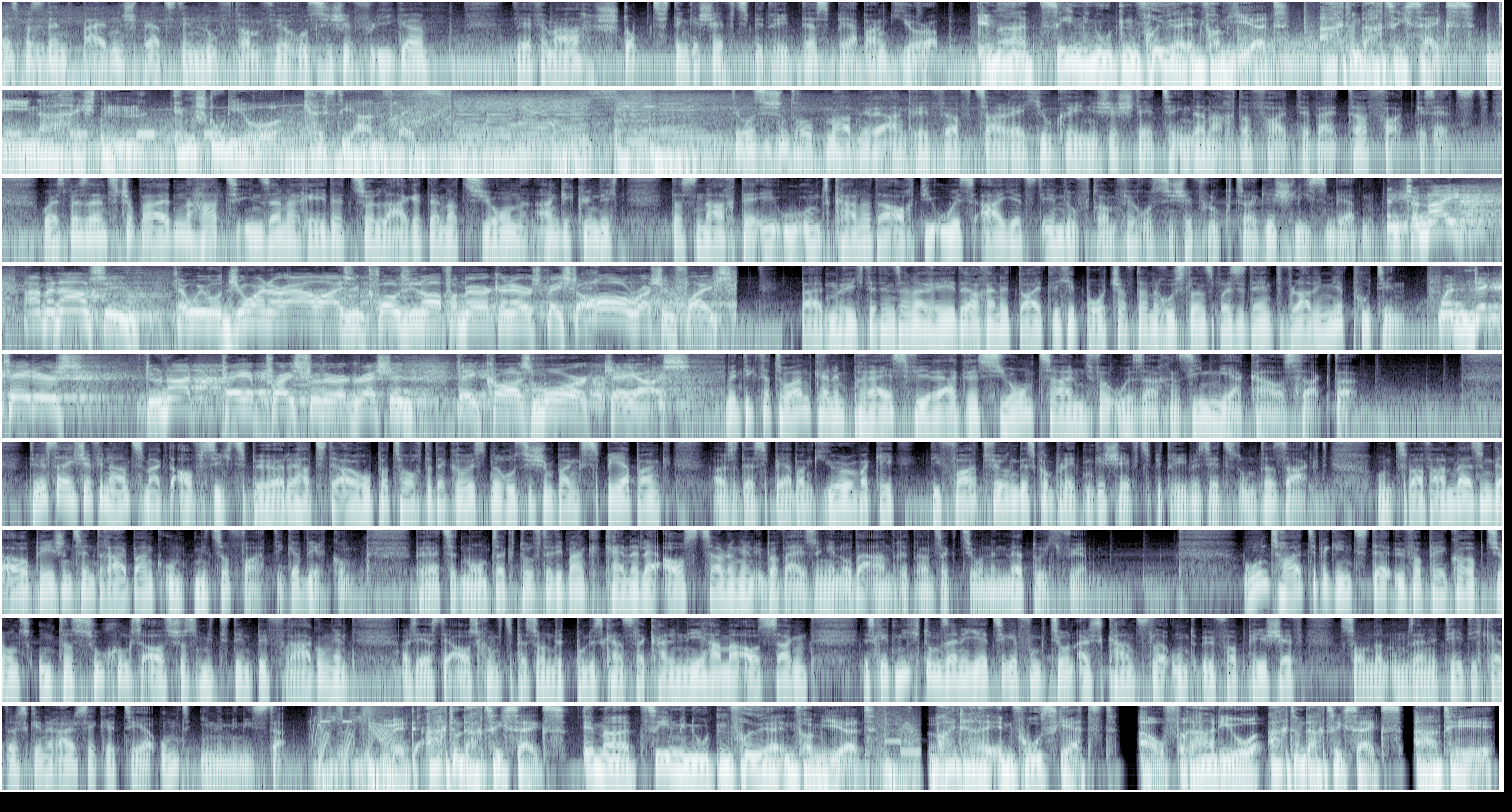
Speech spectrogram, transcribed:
US-Präsident Biden sperrt den Luftraum für russische Flieger. Die FMA stoppt den Geschäftsbetrieb der Sperrbank Europe. Immer 10 Minuten früher informiert. 88.6 Die Nachrichten. Im Studio Christian Fritz. Die russischen Truppen haben ihre Angriffe auf zahlreiche ukrainische Städte in der Nacht auf heute weiter fortgesetzt. US-Präsident Joe Biden hat in seiner Rede zur Lage der Nation angekündigt, dass nach der EU und Kanada auch die USA jetzt ihren Luftraum für russische Flugzeuge schließen werden. And tonight I'm announcing that we will join our allies in closing off American airspace to all Russian flights. Biden richtet in seiner Rede auch eine deutliche Botschaft an Russlands Präsident Wladimir Putin. When dictators do not pay a price for their aggression, they cause more chaos. Wenn Diktatoren keinen Preis für ihre Aggression zahlen, verursachen sie mehr Chaos, sagt er. Die österreichische Finanzmarktaufsichtsbehörde hat der Europatochter der größten russischen Bank Sberbank, also der Sberbank Europe die Fortführung des kompletten Geschäftsbetriebes jetzt untersagt. Und zwar auf Anweisung der Europäischen Zentralbank und mit sofortiger Wirkung. Bereits seit Montag durfte die Bank keinerlei Auszahlungen, Überweisungen oder andere Transaktionen mehr durchführen. Und heute beginnt der ÖVP-Korruptionsuntersuchungsausschuss mit den Befragungen. Als erste Auskunftsperson wird Bundeskanzler Karl Nehammer aussagen, es geht nicht um seine jetzige Funktion als Kanzler und ÖVP-Chef, sondern um seine Tätigkeit als Generalsekretär und Innenminister. Mit 88.6 immer 10 Minuten früher informiert. Weitere Infos jetzt auf Radio 88.6 AT.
